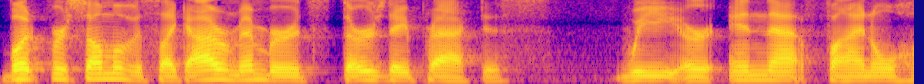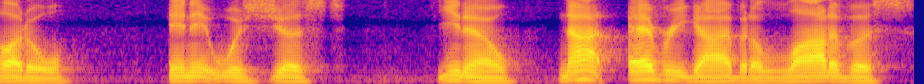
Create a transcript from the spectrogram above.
but for some of us, like I remember it's Thursday practice. We are in that final huddle, and it was just, you know, not every guy, but a lot of us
